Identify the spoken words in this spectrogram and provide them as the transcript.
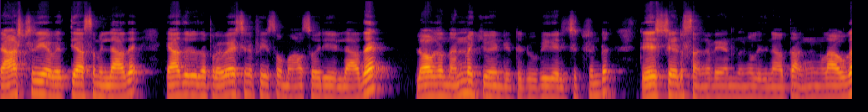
രാഷ്ട്രീയ വ്യത്യാസമില്ലാതെ യാതൊരുവിധ പ്രവേശന ഫീസോ മാസോരിയോ ഇല്ലാതെ ലോക നന്മയ്ക്ക് വേണ്ടിയിട്ട് രൂപീകരിച്ചിട്ടുണ്ട്. രജിസ്റ്റേർഡ് സംഘടനയാണ് നിങ്ങൾ ഇതിനകത്ത് അംഗങ്ങളാവുക.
